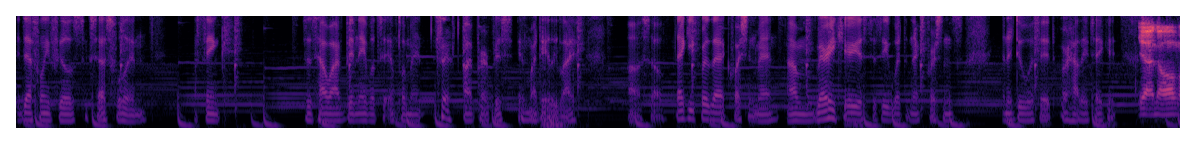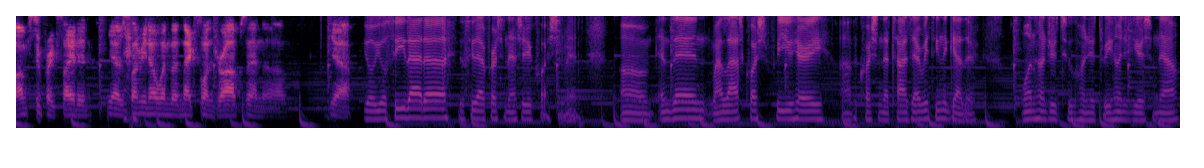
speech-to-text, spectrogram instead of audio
it definitely feels successful and I think this is how I've been able to implement my purpose in my daily life. Uh, so thank you for that question, man. I'm very curious to see what the next person's gonna do with it or how they take it. Yeah, no, I'm, I'm super excited. Yeah, just let me know when the next one drops, and um, yeah, you'll you'll see that uh you'll see that person answer your question, man. Um, and then my last question for you, Harry, uh, the question that ties everything together: 100, 200, 300 years from now,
